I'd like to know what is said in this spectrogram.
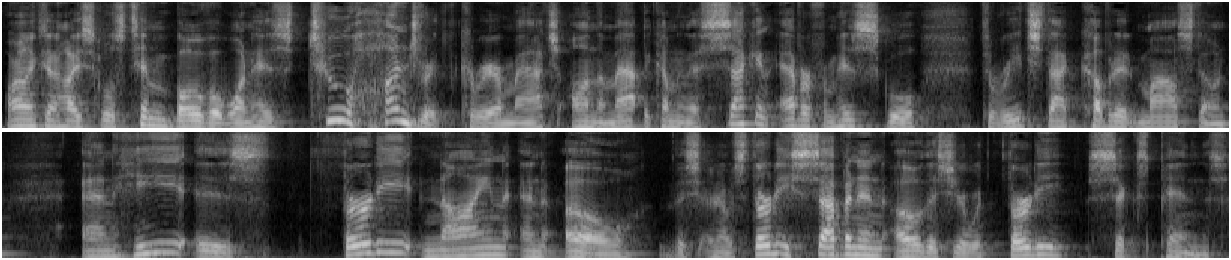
Arlington High School's Tim Bova won his 200th career match on the mat, becoming the second ever from his school to reach that coveted milestone. And he is 39 and 0 this year. No, it was 37 and 0 this year with 36 pins.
